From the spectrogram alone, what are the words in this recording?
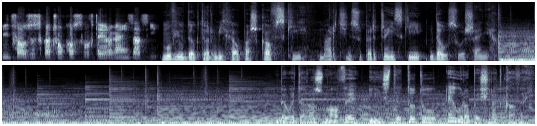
Litwa uzyska członkostwo w tej organizacji. Mówił dr Michał Paszkowski. Marcin Superczyński. Do usłyszenia. Były to rozmowy Instytutu Europy Środkowej.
